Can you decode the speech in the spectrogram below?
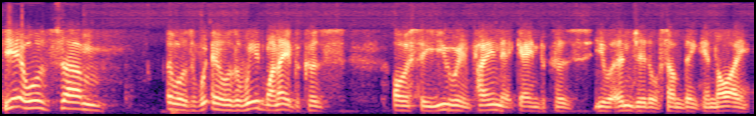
Yeah, it was um, it was it was a weird one, eh? Because obviously you weren't playing that game because you were injured or something, and I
